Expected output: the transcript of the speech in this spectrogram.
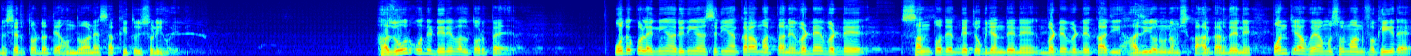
ਮੈਂ ਸਿਰਫ ਤੁਹਾਡਾ ਧਿਆਨ ਦਿਵਾਣਾ ਸਾਖੀ ਤੁਸੀਂ ਸੁਣੀ ਹੋਏਗੀ। ਹਜ਼ੂਰ ਉਹਦੇ ਡੇਰੇ ਵੱਲ ਤੁਰ ਪਏ। ਉਹਦੇ ਕੋਲ ਇੰਨੀਆਂ ਰਿਧੀਆਂ ਸਿੱਧੀਆਂ ਕਰਾਮਾਤਾਂ ਨੇ ਵੱਡੇ ਵੱਡੇ ਸੰਤ ਉਹਦੇ ਅੱਗੇ ਝੁਕ ਜਾਂਦੇ ਨੇ, ਵੱਡੇ ਵੱਡੇ ਕਾਜੀ ਹਾਜ਼ੀ ਉਹਨੂੰ ਨਮਸਕਾਰ ਕਰਦੇ ਨੇ, ਪਹੁੰਚਿਆ ਹੋਇਆ ਮੁਸਲਮਾਨ ਫਕੀਰ ਹੈ।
